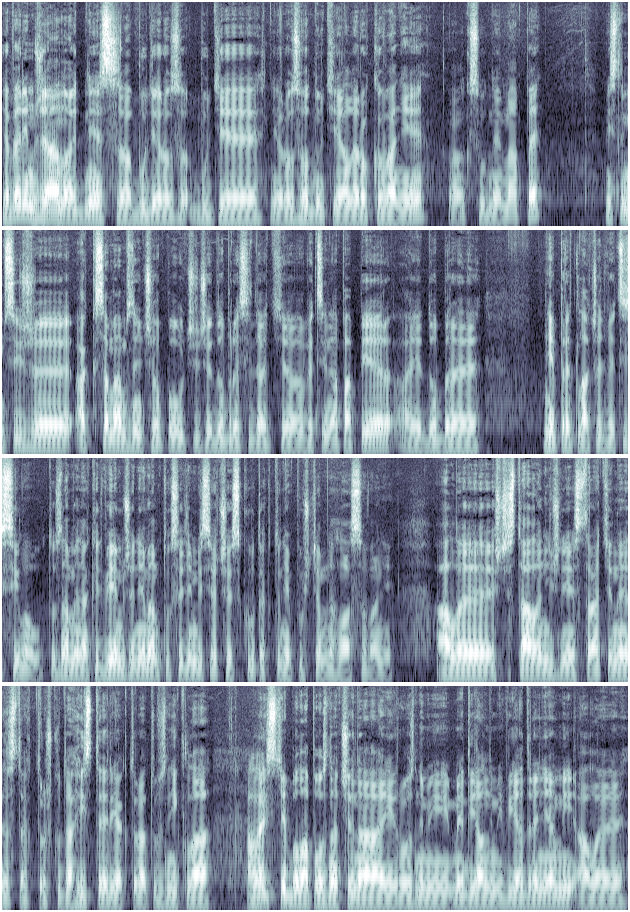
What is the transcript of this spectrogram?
Ja verím, že áno, aj dnes bude, rozho- bude rozhodnutie, ale rokovanie k súdnej mape. Myslím si, že ak sa mám z niečoho poučiť, že je dobre si dať veci na papier a je dobré nepretláčať veci silou. To znamená, keď viem, že nemám tu 76, tak to nepúšťam na hlasovanie. Ale ešte stále nič nie je stratené, zase tak trošku tá hystéria, ktorá tu vznikla, ale ste bola poznačená aj rôznymi mediálnymi vyjadreniami, ale...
